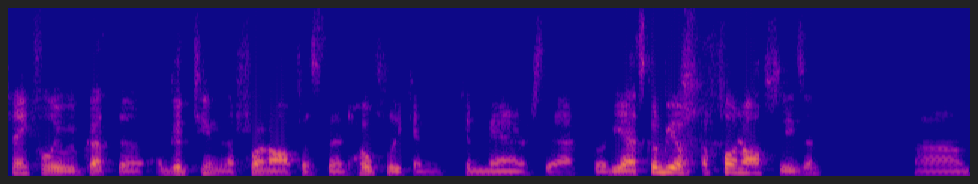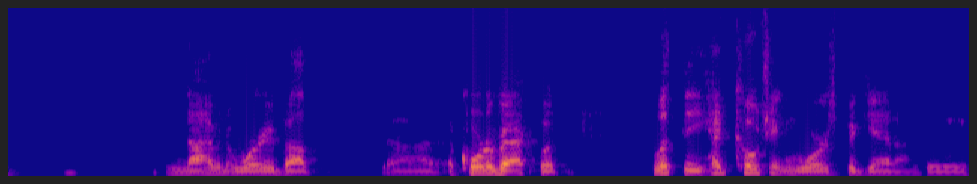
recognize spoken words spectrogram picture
thankfully we've got the a good team in the front office that hopefully can can manage that. But yeah, it's going to be a, a, fun off season. Um, not having to worry about uh, a quarterback, but let the head coaching wars begin. I believe.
